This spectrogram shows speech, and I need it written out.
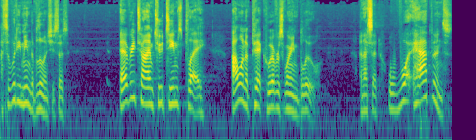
I said, What do you mean the blue ones? She says, Every time two teams play, I want to pick whoever's wearing blue. And I said, Well, what happens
